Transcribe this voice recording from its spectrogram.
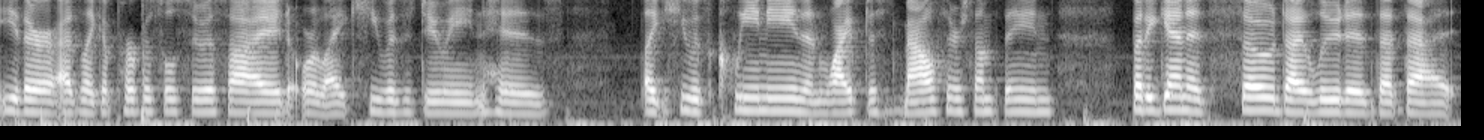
either as like a purposeful suicide or like he was doing his, like he was cleaning and wiped his mouth or something. But again, it's so diluted that that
